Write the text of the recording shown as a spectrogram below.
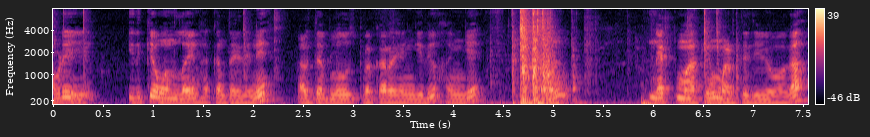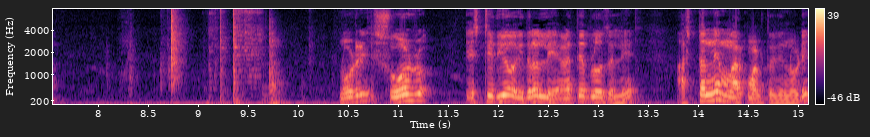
ನೋಡಿ, ಇದಕ್ಕೆ ಒಂದು ಲೈನ್ ಹಾಕಂತ ಇದ್ದೀನಿ ಅಳತೆ ಬ್ಲೌಸ್ ಪ್ರಕಾರ ಹೆಂಗಿದೆಯೋ ಹಾಗೆ ನಾವು ನೆಕ್ ಮಾರ್ಕಿಂಗ್ ಮಾಡ್ತಿದ್ದೀವಿ ಇವಾಗ. ನೋಡ್ರಿ ಶೋಲ್ಡ್ರ್ ಎಷ್ಟಿದೆಯೋ ಇದರಲ್ಲಿ, ಅಳತೆ ಬ್ಲೌಸಲ್ಲಿ ಅಷ್ಟನ್ನೇ ಮಾರ್ಕ್ ಮಾಡ್ತಿದ್ದೀನಿ ನೋಡಿ.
